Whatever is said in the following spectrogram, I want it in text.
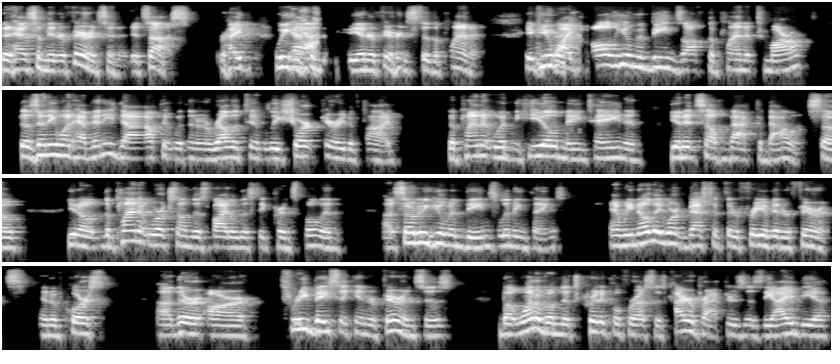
that has some interference in it. It's us, right? We have yeah. the interference to the planet. If you wipe all human beings off the planet tomorrow, does anyone have any doubt that within a relatively short period of time, the planet wouldn't heal, maintain, and get itself back to balance? So, you know, the planet works on this vitalistic principle, and uh, so do human beings, living things. And we know they work best if they're free of interference. And of course, uh, there are three basic interferences, but one of them that's critical for us as chiropractors is the idea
